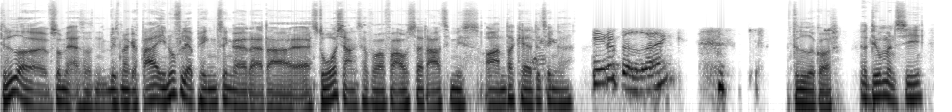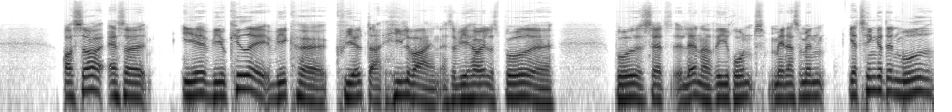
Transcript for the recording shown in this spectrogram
Det lyder som, altså, hvis man kan spare endnu flere penge, tænker jeg, at der er store chancer for at få afsat Artemis og andre katte, tænker jeg. endnu bedre, ikke? Det lyder godt. Og det må man sige. Og så, altså, ja, vi er jo ked af, at vi ikke har kunne hjælpe dig hele vejen. Altså, vi har jo ellers både, øh, både sat land og rig rundt. Men altså, men jeg tænker, den måde,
